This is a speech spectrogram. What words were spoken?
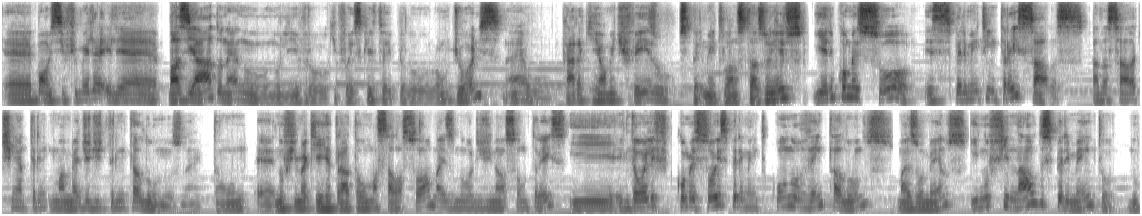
é, bom, esse filme ele é, ele é baseado, né, no, no livro que foi escrito aí pelo Ron Jones, né? O cara que realmente fez o experimento lá nos Estados Unidos. E ele começou esse experimento em três salas. Cada sala tinha uma média de 30 alunos, né? Então, é, no filme aqui retrata uma sala só, mas no original são três. E então ele começou o experimento com 90 alunos, mais ou menos. E no final do experimento, no,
